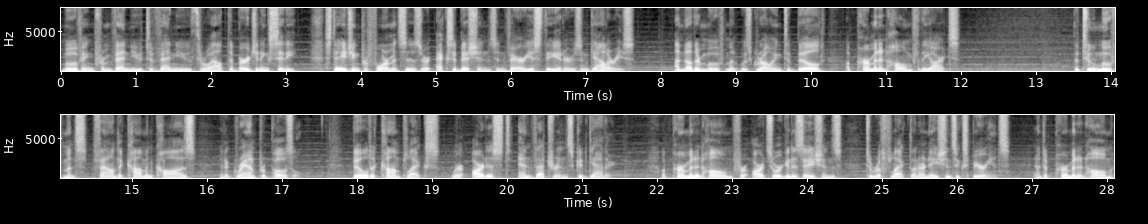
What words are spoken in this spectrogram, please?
moving from venue to venue throughout the burgeoning city, staging performances or exhibitions in various theaters and galleries another movement was growing to build a permanent home for the arts. The two movements found a common cause in a grand proposal build a complex where artists and veterans could gather, a permanent home for arts organizations to reflect on our nation's experience, and a permanent home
